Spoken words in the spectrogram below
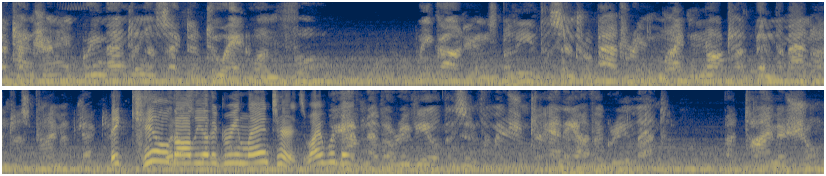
Attention, Green Lantern of Sector 2814. We Guardians believe the Central Battery might not have been the Manhunter's prime objective. They killed What all the other Green Lanterns. Why would We they? have never revealed this information to any other Green Lantern, but time is short.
